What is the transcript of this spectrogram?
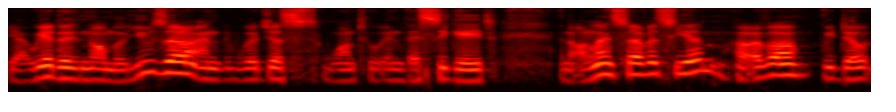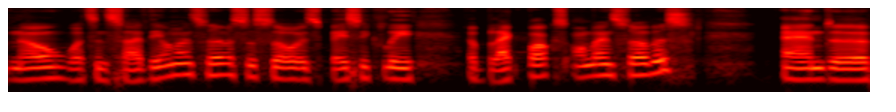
yeah, we're the normal user and we just want to investigate an online service here. However, we don't know what's inside the online services, so it's basically a black box online service. And uh,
